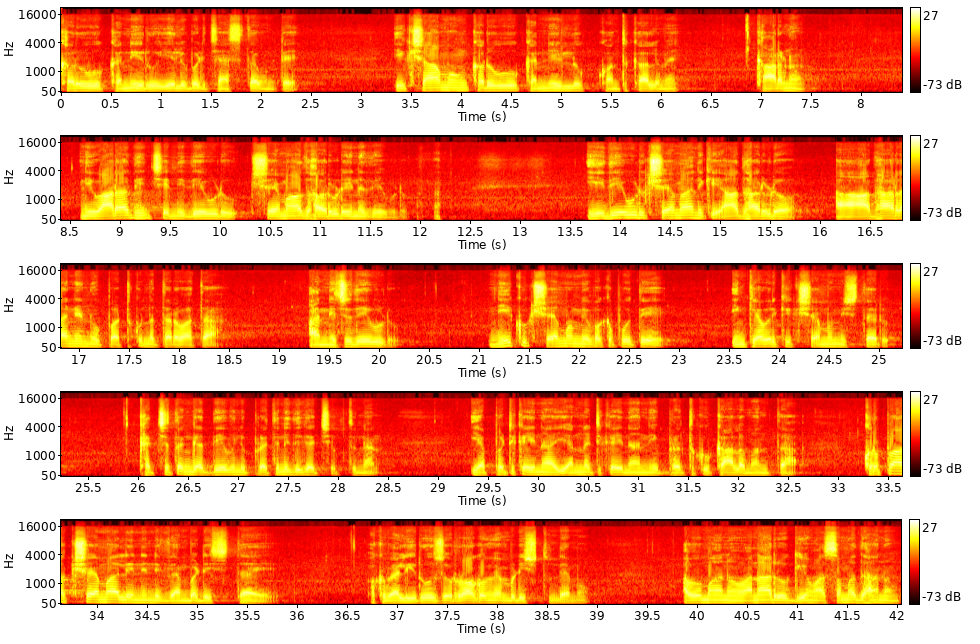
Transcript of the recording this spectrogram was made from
కరువు కన్నీరు ఏలుబడి చేస్తూ ఉంటే ఈ క్షామం కరువు కన్నీళ్ళు కొంతకాలమే. కారణం నీవు ఆరాధించే నీ దేవుడు క్షేమాధారుడైన దేవుడు. ఏ దేవుడు క్షేమానికి ఆధారుడో ఆ ఆధారాన్ని నువ్వు పట్టుకున్న తర్వాత ఆ నిజదేవుడు నీకు క్షేమం ఇవ్వకపోతే ఇంకెవరికి క్షేమం ఇస్తారు? ఖచ్చితంగా దేవుని ప్రతినిధిగా చెప్తున్నాను. ఎప్పటికైనా ఎన్నటికైనా నీ బ్రతుకు కాలమంతా కృపాక్షేమాలే నిన్ను వెంబడిస్తాయి. ఒకవేళ ఈరోజు రోగం వెంబడిస్తుందేమో అవమానం అనారోగ్యం అసమాధానం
